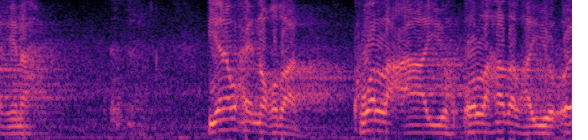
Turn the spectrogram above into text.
ahina iyana waxay noqdaan kuwa la caayo oo la hadal hayo oo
